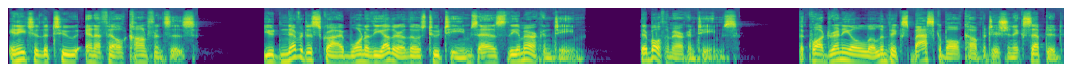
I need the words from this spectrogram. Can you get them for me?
in each of the two NFL conferences. You'd never describe one or the other of those two teams as the American team. They're both American teams. The quadrennial Olympics basketball competition accepted,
